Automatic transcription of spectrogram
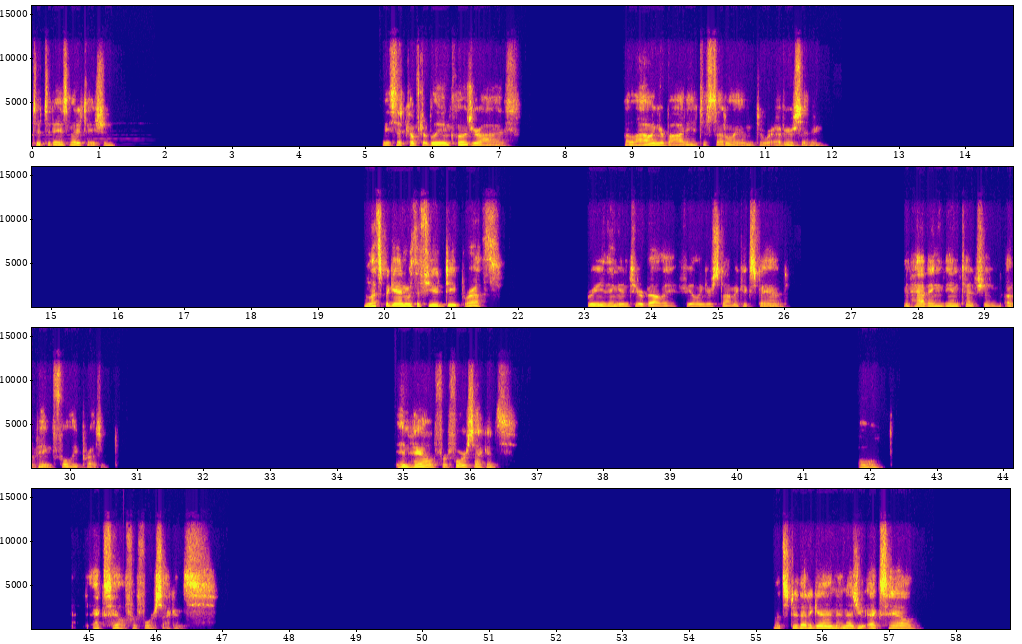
to today's meditation. Please sit comfortably and close your eyes, allowing your body to settle in to wherever you're sitting. And let's begin with a few deep breaths, breathing into your belly, feeling your stomach expand and having the intention of being fully present. Inhale for four seconds. Hold. And exhale for four seconds. Let's do that again. And as you exhale,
